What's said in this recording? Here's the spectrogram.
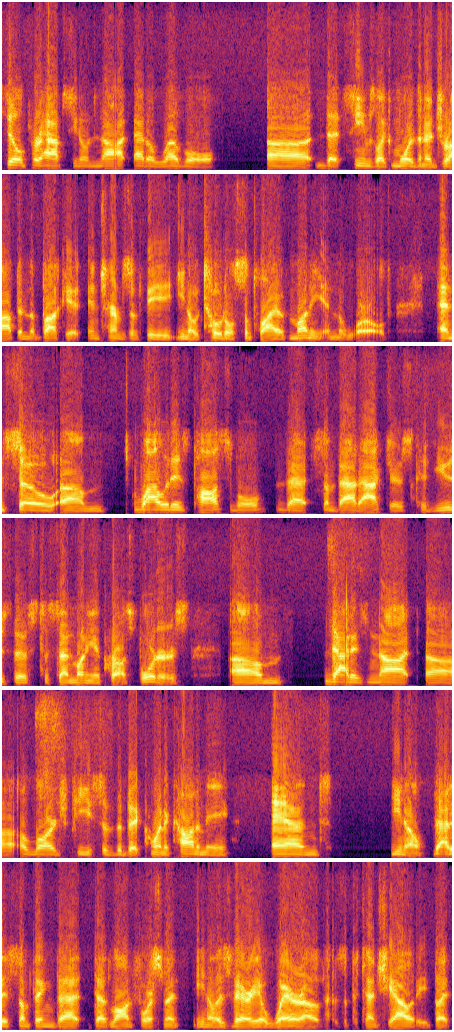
still perhaps you know not at a level uh, that seems like more than a drop in the bucket in terms of the you know total supply of money in the world. And so, um, while it is possible that some bad actors could use this to send money across borders, um, that is not uh, a large piece of the Bitcoin economy. And you know that is something that that law enforcement you know is very aware of as a potentiality. But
